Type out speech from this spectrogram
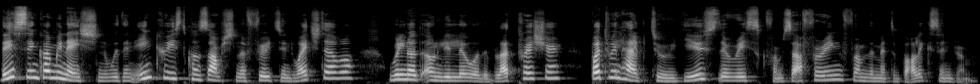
This, in combination with an increased consumption of fruits and vegetables, will not only lower the blood pressure, but will help to reduce the risk from suffering from the metabolic syndrome.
